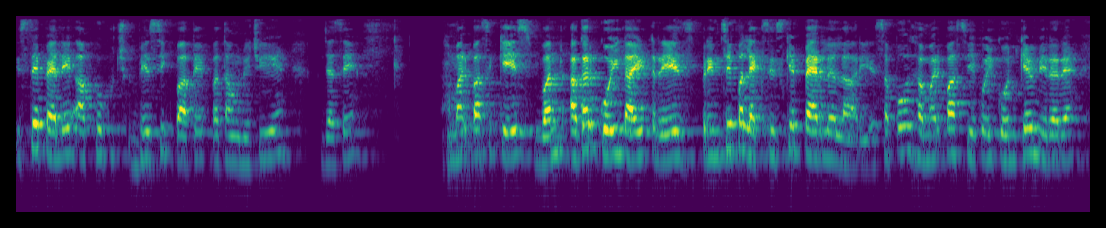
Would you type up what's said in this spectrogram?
इससे पहले आपको कुछ बेसिक बातें पता होनी चाहिए। जैसे हमारे पास केस वन अगर कोई लाइट रेज प्रिंसिपल एक्सिस के पैरेलल आ रही है। सपोज़ हमारे पास ये कोई कौन के मिरर है।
